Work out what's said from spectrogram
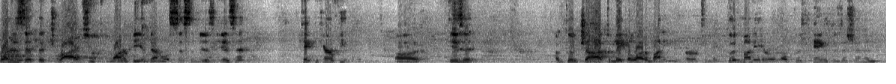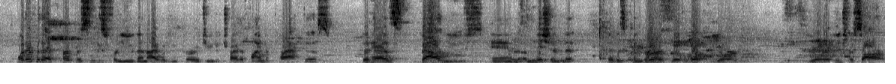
what is it that drives you to want to be a dental assistant? Is is it taking care of people? Uh, is it a good job to make a lot of money, or to make good money, or a good paying position? And whatever that purpose is for you, then I would encourage you to try to find a practice that has values and a mission that, that is congruent with what your your interests are.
